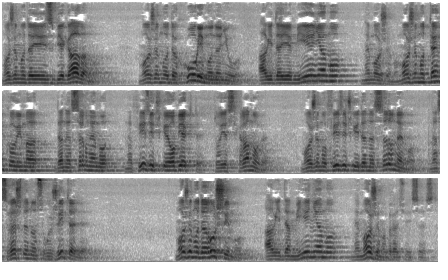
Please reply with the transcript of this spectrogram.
možemo da je izbjegavamo, možemo da hurimo na nju, ali da je mijenjamo ne možemo. Možemo tenkovima da nasrnemo na fizičke objekte, to jest hramove. Možemo fizički da nasrnemo na svešteno služitelje. Možemo da rušimo, ali da mijenjamo ne možemo, braćo i sestre.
